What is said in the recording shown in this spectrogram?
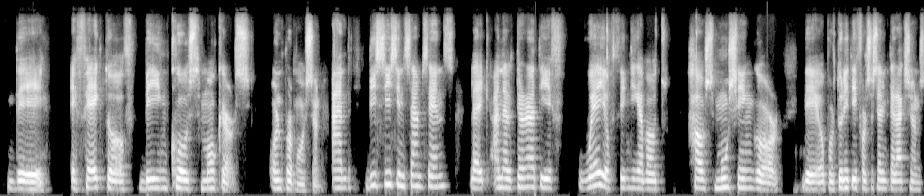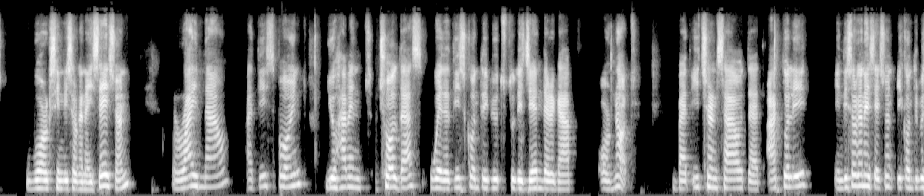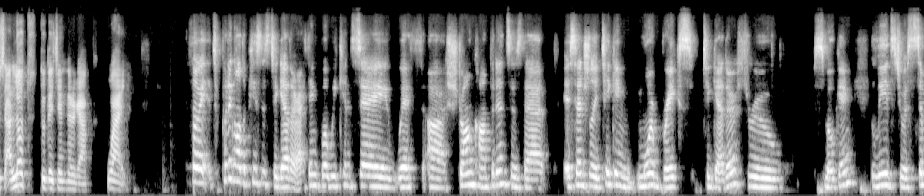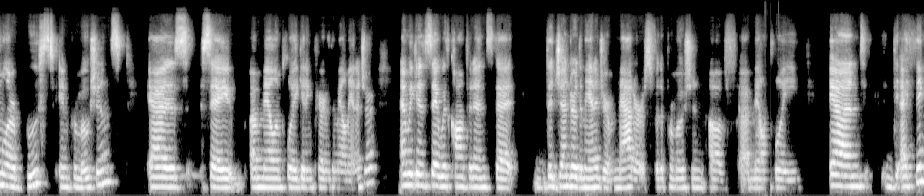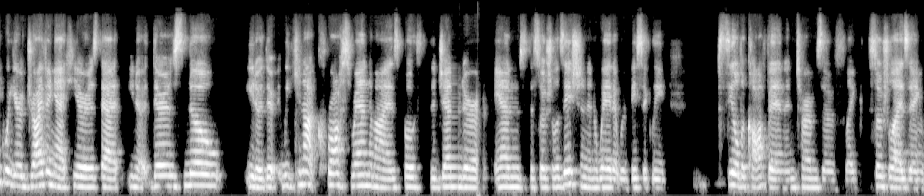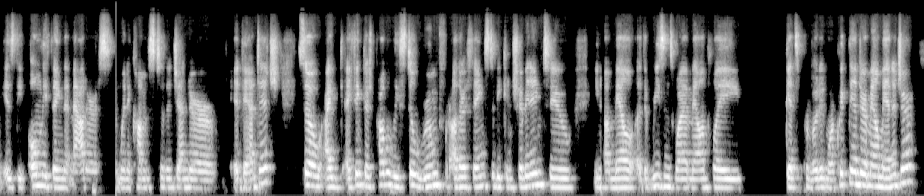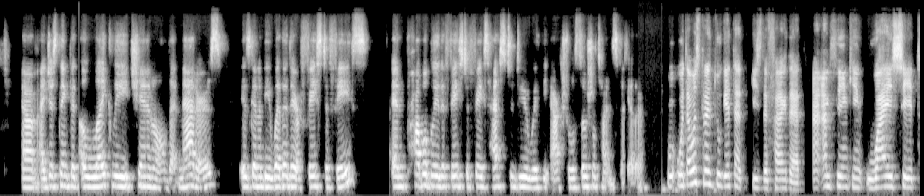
the effect of being co-smokers on promotion. And this is in some sense like an alternative way of thinking about how schmoozing or the opportunity for social interactions works in this organization. Right now, at this point, you haven't told us whether this contributes to the gender gap or not. But it turns out that actually, in this organization, it contributes a lot to the gender gap. Why? So, it's putting all the pieces together. I think what we can say with uh, strong confidence is that essentially taking more breaks together through smoking leads to a similar boost in promotions as, say, a male employee getting paired with a male manager. And we can say with confidence that the gender of the manager matters for the promotion of a male employee. And I think what you're driving at here is that, you know, there's no you know there, we cannot cross randomize both the gender and the socialization in a way that would basically seal the coffin in terms of like socializing is the only thing that matters when it comes to the gender advantage so I, I think there's probably still room for other things to be contributing to you know a male the reasons why a male employee gets promoted more quickly under a male manager um, i just think that a likely channel that matters is going to be whether they're face to face and probably the face to face has to do with the actual social time spent together. What I was trying to get at is the fact that I'm thinking, why is it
